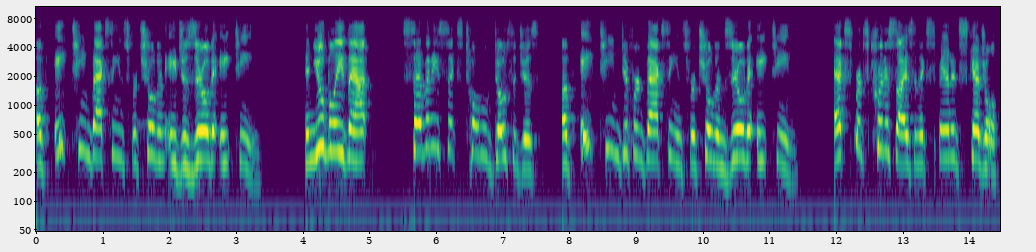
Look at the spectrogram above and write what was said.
of 18 vaccines for children ages 0 to 18. Can you believe that? 76 total dosages of 18 different vaccines for children 0 to 18. Experts criticize an expanded schedule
